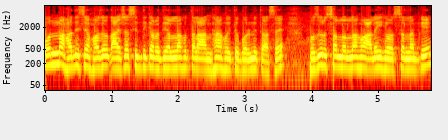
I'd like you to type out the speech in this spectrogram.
অন্য হাদিসে হজরত আয়সা সিদ্দিকা রদি আল্লাহ তালা আনহা হইতে বর্ণিত আছে, হুজুর সাল্লাহ আলহি আসাল্লামকে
